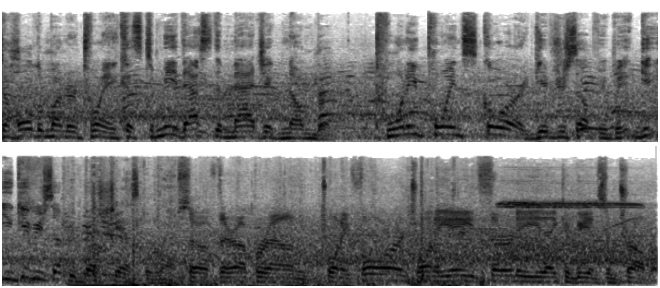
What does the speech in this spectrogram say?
to hold them under 20 because to me, that's the magic number. 20 points scored gives yourself your, you give yourself your best chance to win. So if they're up around 24, 28, 30, they could be in some trouble.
